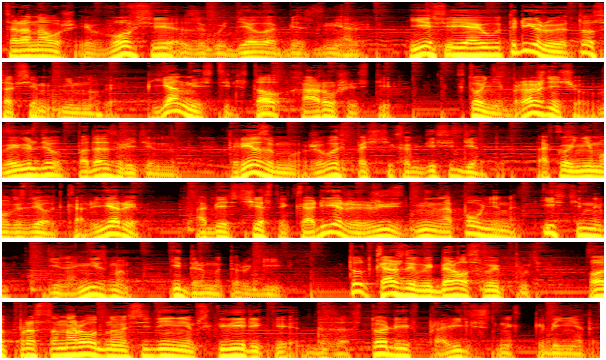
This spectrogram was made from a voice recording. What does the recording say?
сторона уж и вовсе загудела без меры. Если я и утрирую, то совсем немного. Пьяный стиль стал хороший стиль. Кто не бражничал, выглядел подозрительным. Трезвому жилось почти как диссиденту. Такой не мог сделать карьеры, а без честной карьеры жизнь не наполнена истинным динамизмом и драматургией. Тут каждый выбирал свой путь. От простонародного сидения в скверике до застолий в правительственных кабинетах.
